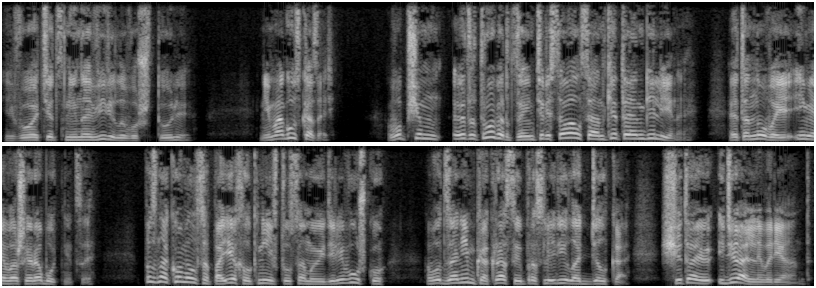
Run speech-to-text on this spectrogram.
Его отец ненавидел его, что ли? Не могу сказать. В общем, этот Роберт заинтересовался анкетой Ангелины. Это новое имя вашей работницы. Познакомился, поехал к ней в ту самую деревушку. Вот за ним как раз и проследил отделка. Считаю, идеальный вариант.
